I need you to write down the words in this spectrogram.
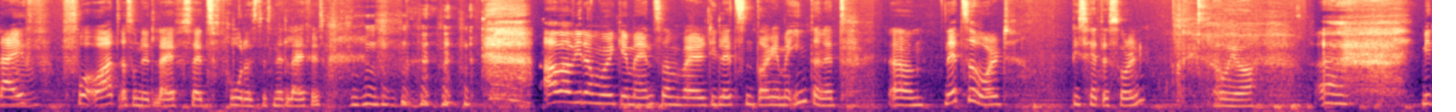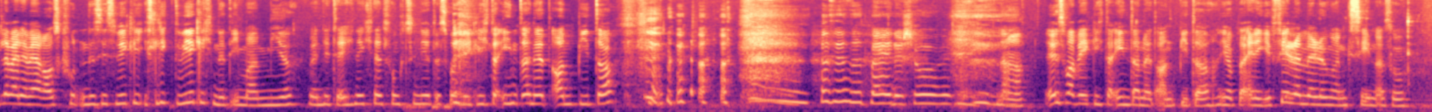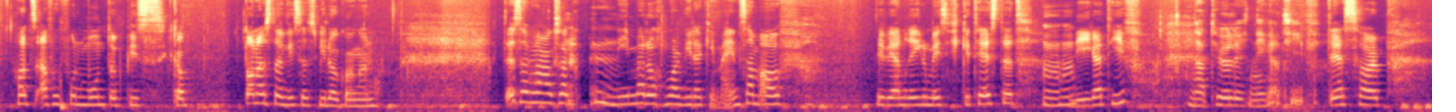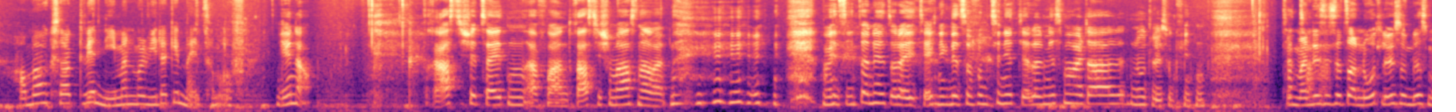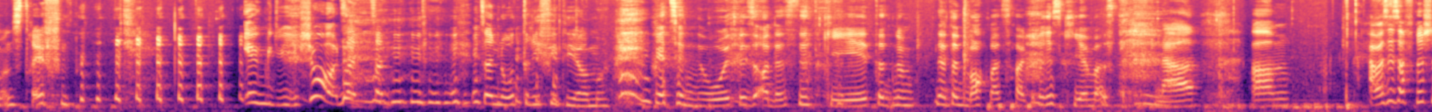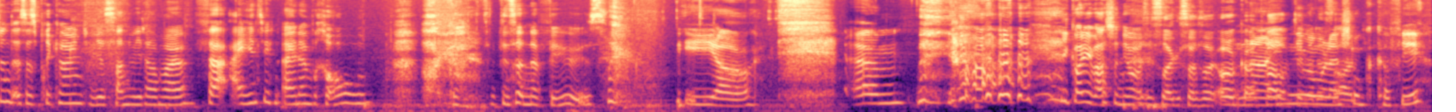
live vor Ort. Also nicht live, seid froh, dass das nicht live ist. Aber wieder mal gemeinsam, weil die letzten Tage mein Internet ähm, nicht so wollt, wie es hätte sollen. Oh ja. Mittlerweile habe ich herausgefunden, das ist wirklich, es liegt wirklich nicht immer an mir, wenn die Technik nicht funktioniert. Das war wirklich der Internetanbieter. Das ist nicht meine Schuld. Nein, es war wirklich der Internetanbieter. Ich habe da einige Fehlermeldungen gesehen. Also hat es einfach von Montag bis, ich glaube, Donnerstag ist es wieder gegangen. Deshalb haben wir gesagt, nehmen wir doch mal wieder gemeinsam auf. Wir werden regelmäßig getestet, negativ. Natürlich negativ. Deshalb haben wir gesagt, wir nehmen mal wieder gemeinsam auf. Genau. Drastische Zeiten erfahren drastische Maßnahmen. Wenn das Internet oder die Technik nicht so funktioniert, ja, dann müssen wir halt da eine Notlösung finden. Ich meine, das ist jetzt eine Notlösung, dass wir uns treffen. irgendwie schon. Jetzt eine Nottriffe, die einmal. Jetzt in Not, wenn es anders nicht geht, dann, dann machen wir es halt, dann riskieren wir es. Na, ähm, aber es ist erfrischend, es ist prickelnd. Wir sind wieder mal vereint in einem Raum. Oh Gott, ich bin so nervös. Ja. Ähm, Ich kann, ich weiß schon nicht mehr, was ich sagen soll. So, Oh Gott, nein, ich warum tun nehme wir mal einen? Schluck Kaffee.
